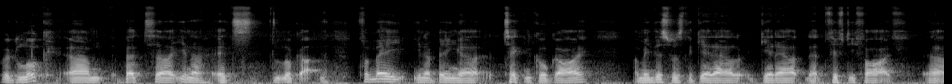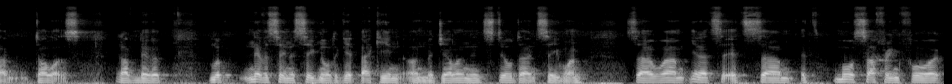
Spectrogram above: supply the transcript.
Good look, um, but uh, you know, it's look uh, for me. You know, being a technical guy, I mean, this was the get out, get out at fifty-five um, dollars and I've never look, never seen a signal to get back in on Magellan, and still don't see one. So um, you know, it's it's um, it's more suffering for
